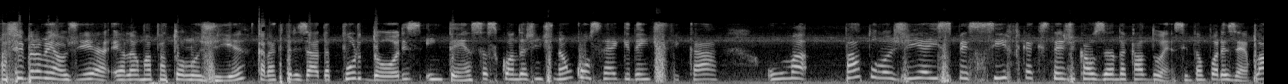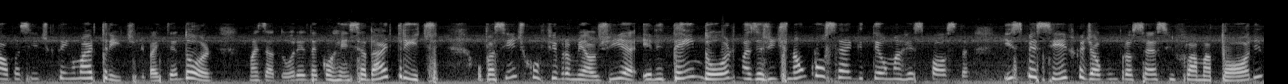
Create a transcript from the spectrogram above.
A fibromialgia ela é uma patologia caracterizada por dores intensas quando a gente não consegue identificar uma patologia específica que esteja causando aquela doença. Então, por exemplo, ah, o paciente que tem uma artrite, ele vai ter dor, mas a dor é decorrência da artrite. O paciente com fibromialgia, ele tem dor, mas a gente não consegue ter uma resposta específica de algum processo inflamatório.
